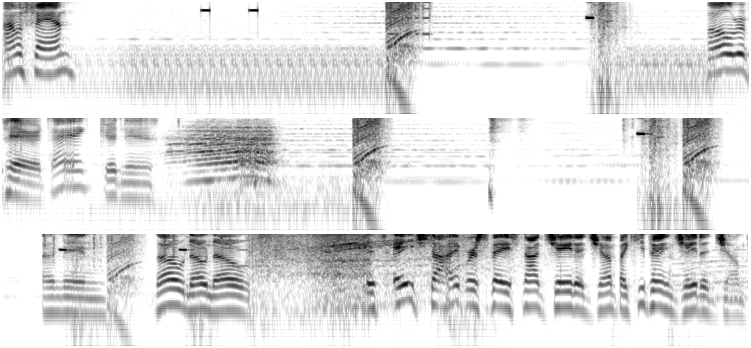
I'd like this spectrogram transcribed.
I'm a fan. All repaired. Thank goodness. I mean, no, no, no. It's, it's H to hyperspace, not J to jump. I keep hitting J to jump.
